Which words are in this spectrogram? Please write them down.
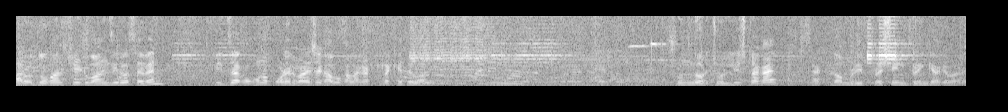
আর ওর দোকান street one zero seven pizza কখনো পরের বার এসে খাব কালাকাটটা খেতে ভালো। সুন্দর, চল্লিশ টাকায় একদম রিফ্রেশিং ড্রিঙ্ক একেবারে।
